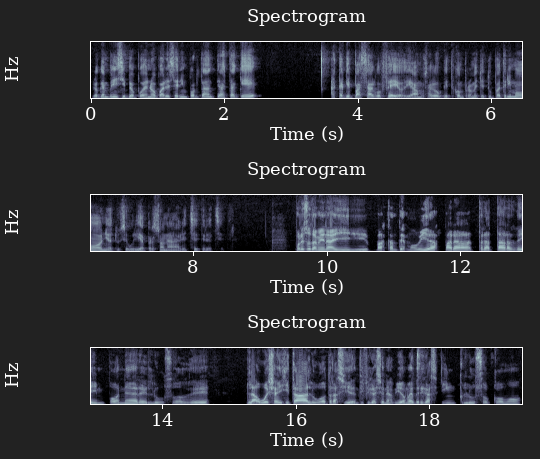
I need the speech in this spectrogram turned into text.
lo que en principio puede no parecer importante hasta que hasta que pasa algo feo, digamos, algo que te compromete tu patrimonio, tu seguridad personal, etcétera, etcétera. Por eso también hay bastantes movidas para tratar de imponer el uso de la huella digital u otras identificaciones biométricas, incluso como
